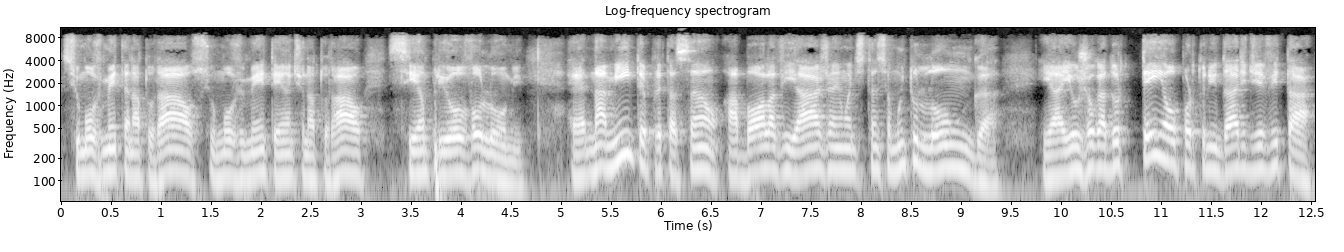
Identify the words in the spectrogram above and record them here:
Se o movimento é natural, se o movimento é antinatural, se ampliou o volume. É, na minha interpretação, a bola viaja em uma distância muito longa e aí o jogador tem a oportunidade de evitar.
